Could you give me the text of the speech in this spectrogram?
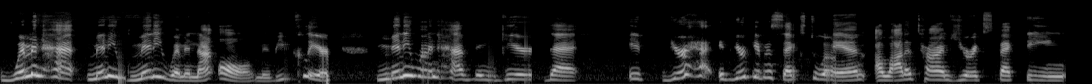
women have many, many women, not all, let me be clear, many women have been geared that if you're ha- if you're giving sex to a man, a lot of times you're expecting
